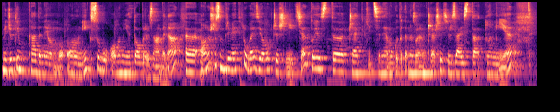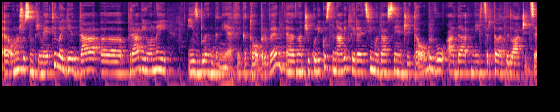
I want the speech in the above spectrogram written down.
međutim kada nemamo onu Nixovu, ova mi je dobra zamena. E, ono što sam primetila u vezi ovog češljića, to jest četkice, ne mogu da ga nazovem češljić jer zaista to nije, e, ono što sam primetila je da e, pravi onaj izblendani efekat obrve. E, znači, ukoliko ste navikli recimo da senčite obrvu, a da ne iscrtavate dlačice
